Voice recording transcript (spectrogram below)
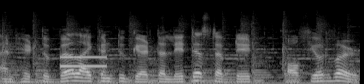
and hit the bell icon to get the latest update of your world.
